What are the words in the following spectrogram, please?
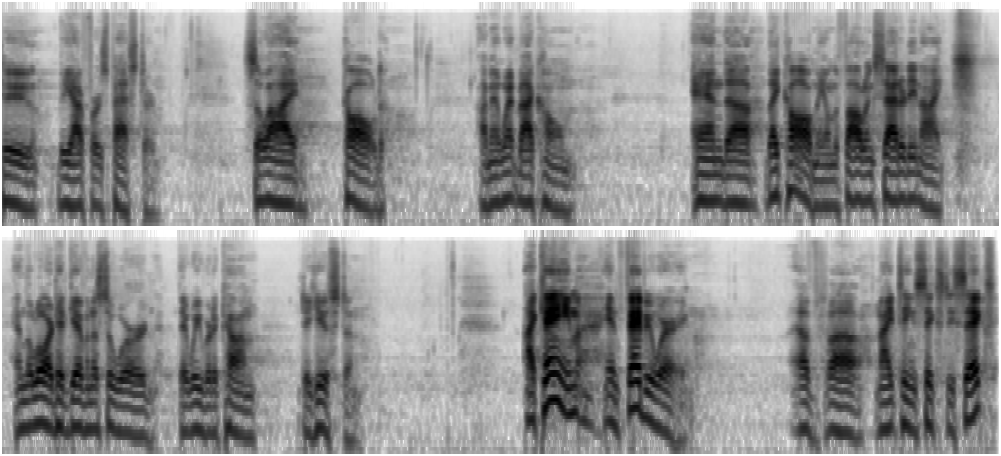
to be our first pastor. So I called. I mean, went back home. And uh, they called me on the following Saturday night. And the Lord had given us a word that we were to come to Houston. I came in February of uh, 1966.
